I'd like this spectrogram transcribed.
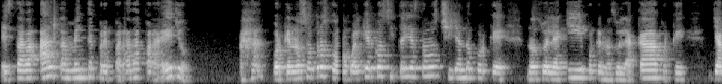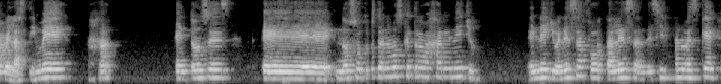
estaba altamente preparada para ello porque nosotros con cualquier cosita ya estamos chillando porque nos duele aquí, porque nos duele acá, porque ya me lastimé. Entonces, eh, nosotros tenemos que trabajar en ello, en ello, en esa fortaleza, en decir, bueno, es que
